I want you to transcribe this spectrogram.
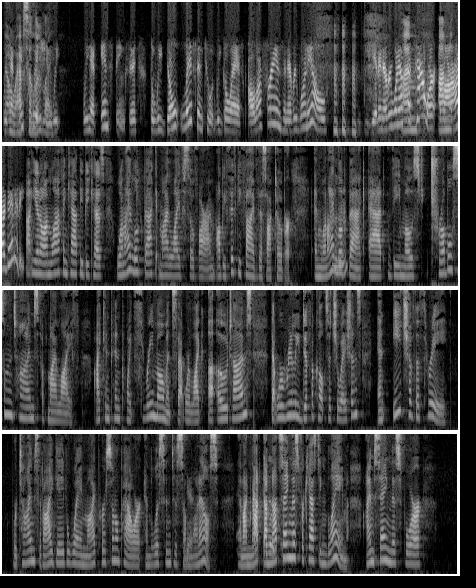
We Oh, have absolutely. intuition. We We have instincts, and, but we don't listen to it. We go ask all our friends and everyone else, giving everyone else the power of our identity. Uh, you know, I'm laughing, Cathy, because when I look back at my life so far, I'm, I'll be 55 this October. And when I mm-hmm. look back at the most troublesome times of my life, I can pinpoint three moments that were like uh oh times, that were really difficult situations. And each of the three were times that I gave away my personal power and listened to someone yes. else. And I'm not Absolutely. I'm not saying this for casting blame. I'm saying this for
